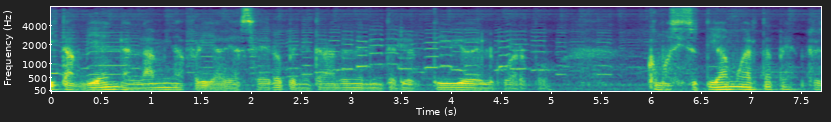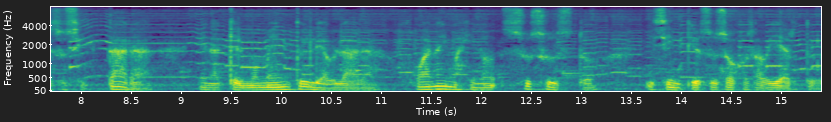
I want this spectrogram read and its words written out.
y también la lámina fría de acero penetrando en el interior tibio del cuerpo, como si su tía muerta resucitara en aquel momento y le hablara Juana imaginó su susto y sintió sus ojos abiertos.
